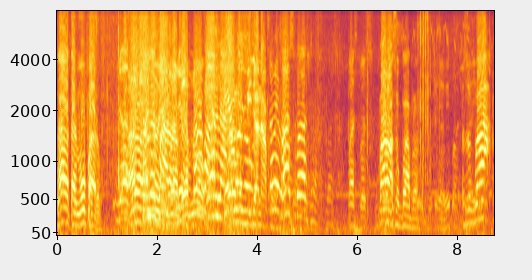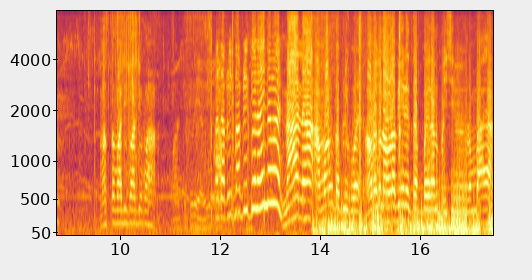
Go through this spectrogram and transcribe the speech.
લાવો તાર હું પાડું લ્યો, હાલો, તમે હાલો, પાડો, એમ, લ્યો. એમ, તમે એમ. પાડો, નાખો. તમે બીજા નાખો બસ બસ બસ બસ પાડો અશોકભાઈ આપણો અશોકભાઈ મસ્ત બાજુ પાડજો પા કોઈ તકલીફ બકલીફ તો નહીં ને તમને ના ના અમારું તકલીફ હોય અમે તો નવરા બે રે બૈરાના પૈસે રમવા આયા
